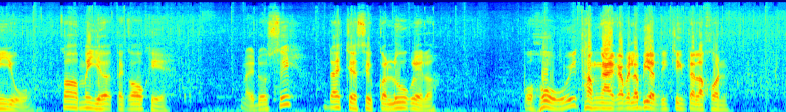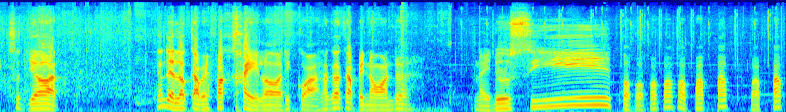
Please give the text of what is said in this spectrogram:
มีอยู่ ก็ไม่เยอะแต่ก็โอเค ไหนดูสิ ได้ 70 กว่าลูกเลยเหรอ โอ้โหทำงานกันเป็นระเบียบจริง ๆ แต่ละคน สุดยอด งั้นเดี๋ยวเรากลับไปฟักไข่รอดีกว่า แล้วก็กลับไปนอนด้วย ไหนดูสิปั๊บปั๊บปั๊บปั๊บปั๊บปั๊บปั๊บปั๊บ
